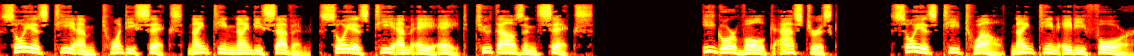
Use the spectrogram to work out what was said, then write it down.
Soyuz TM-26 1997, Soyuz TMA-8 2006 Igor Volk asterisk. Soyuz T-12 1984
